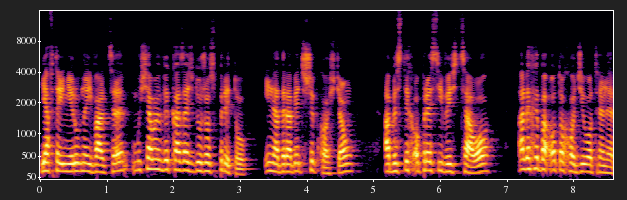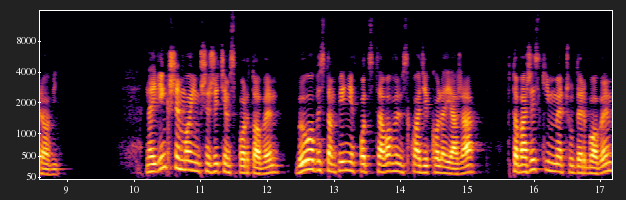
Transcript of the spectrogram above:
Ja w tej nierównej walce musiałem wykazać dużo sprytu i nadrabiać szybkością, aby z tych opresji wyjść cało, ale chyba o to chodziło trenerowi. Największym moim przeżyciem sportowym było wystąpienie w podstawowym składzie kolejarza w towarzyskim meczu derbowym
